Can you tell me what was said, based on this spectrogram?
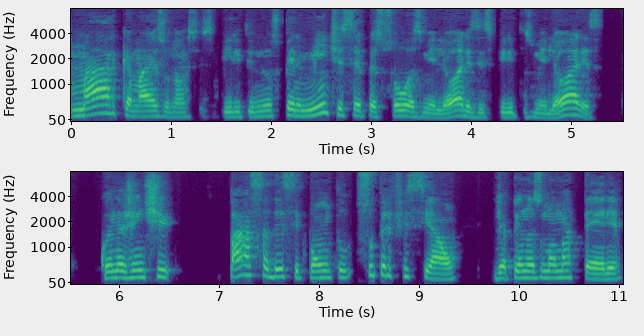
marca mais o nosso espírito e nos permite ser pessoas melhores, espíritos melhores, quando a gente passa desse ponto superficial de apenas uma matéria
